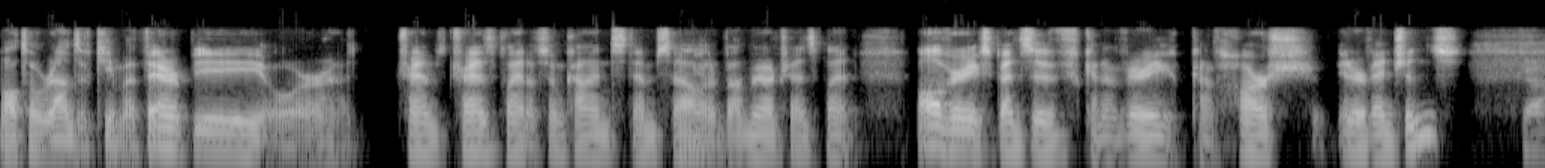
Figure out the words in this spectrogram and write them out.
multiple rounds of chemotherapy or trans transplant of some kind, stem cell or bone marrow transplant, all very expensive, kind of very kind of harsh interventions. Yeah.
